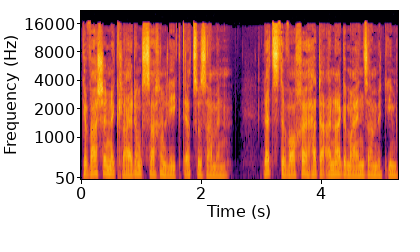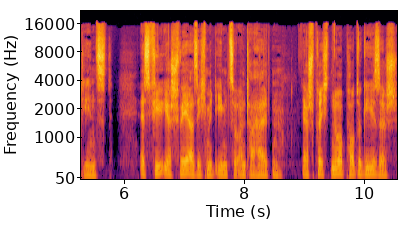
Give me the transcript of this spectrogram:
gewaschene Kleidungssachen legt er zusammen. Letzte Woche hatte Anna gemeinsam mit ihm Dienst. Es fiel ihr schwer, sich mit ihm zu unterhalten. Er spricht nur Portugiesisch,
